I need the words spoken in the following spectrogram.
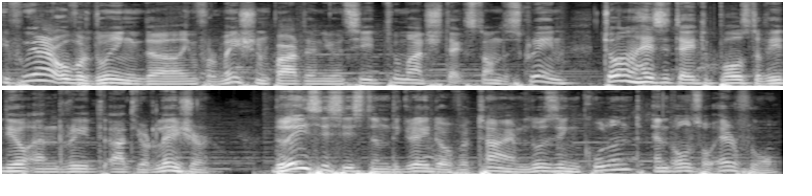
If we are overdoing the information part and you see too much text on the screen, don't hesitate to pause the video and read at your leisure. The lazy system degrades over time, losing coolant and also airflow.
